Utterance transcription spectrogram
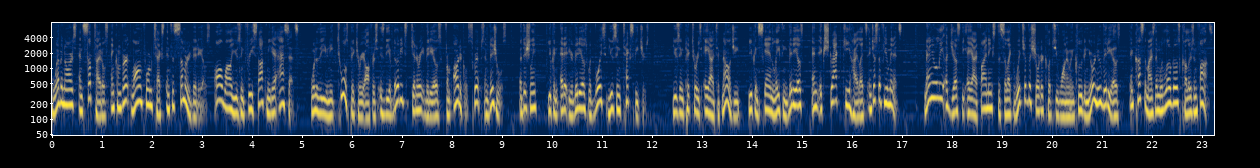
webinars and subtitles and convert long-form text into summary videos, all while using free stock media assets. One of the unique tools Pictory offers is the ability to generate videos from articles, scripts, and visuals. Additionally, you can edit your videos with voice using text features. Using Pictory's AI technology, you can scan lengthy videos and extract key highlights in just a few minutes. Manually adjust the AI findings to select which of the shorter clips you want to include in your new videos and customize them with logos, colors, and fonts.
